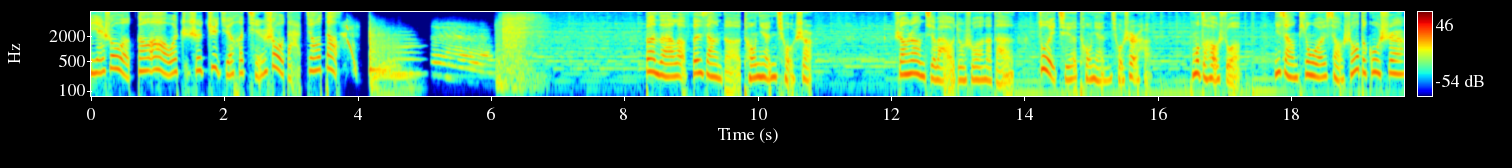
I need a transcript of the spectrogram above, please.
李岩说：“我高傲，我只是拒绝和禽兽打交道。”段子来了，分享你的童年糗事儿。上上期吧，我就说那咱做一期童年糗事儿哈。木子浩说：“你想听我小时候的故事？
